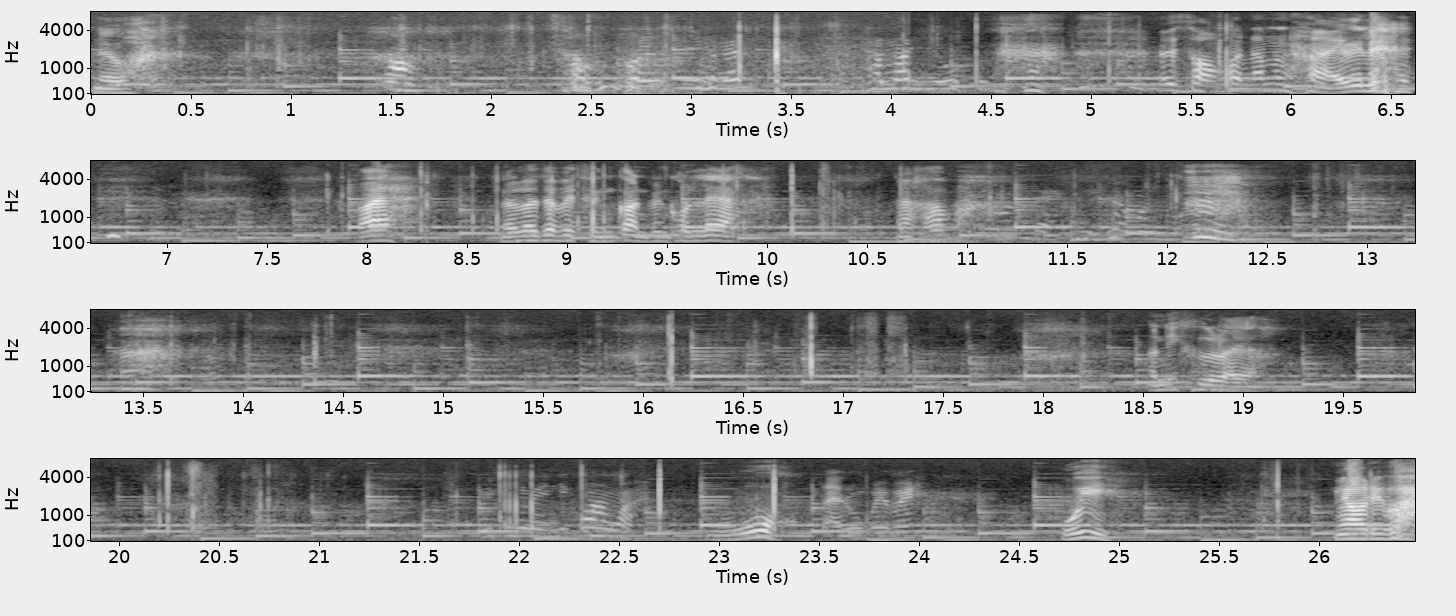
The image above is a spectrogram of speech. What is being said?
ไหนวะอ้าวสองคนนี้นั้นทำอะไรอยู่ ไอ้สองคนนั้นมันหายไปเลย ไป เดี๋ยวเราจะไปถึงก่อนเป็นคนแรกนะครับ อันนี้คืออะไรอะนี่คืออะไรนี่กว้างว่ะโอ้โหไหลลงไปไหมอุ้ยไม่เอาดีกว่า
